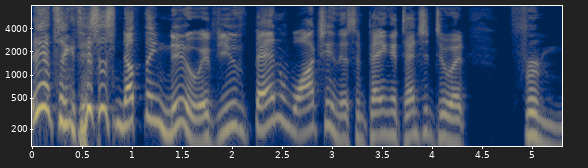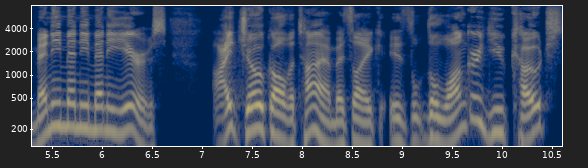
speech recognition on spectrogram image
Yeah, it's like this is nothing new. If you've been watching this and paying attention to it for many, many, many years, I joke all the time. It's like is the longer you coach,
